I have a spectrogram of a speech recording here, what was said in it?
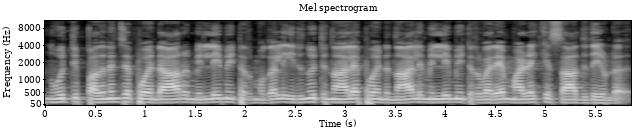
നൂറ്റി പതിനഞ്ച് പോയിന്റ് ആറ് മില്ലിമീറ്റർ മുതൽ ഇരുന്നൂറ്റി നാല് പോയിന്റ് നാല് മില്ലിമീറ്റർ വരെ മഴയ്ക്ക് സാധ്യതയുണ്ട്.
